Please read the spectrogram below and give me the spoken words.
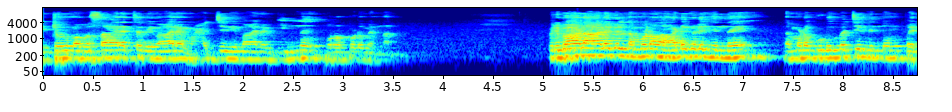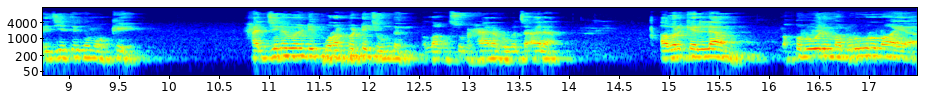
ഏറ്റവും അവസാനത്തെ വിമാനം ഹജ്ജ് വിമാനം ഇന്ന് പുറപ്പെടുമെന്നാണ്. ഒരുപാട് ആളുകൾ നമ്മുടെ നാടുകളിൽ നിന്ന് നമ്മുടെ കുടുംബത്തിൽ നിന്നും പരിചയത്തിൽ നിന്നും ഒക്കെ ഹജ്ജിന് വേണ്ടി പുറപ്പെട്ടിട്ടുണ്ട്. അള്ളാഹു സുബാനഹുബാല അവർക്കെല്ലാം മക്കബൂലും അപൂർവമായ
